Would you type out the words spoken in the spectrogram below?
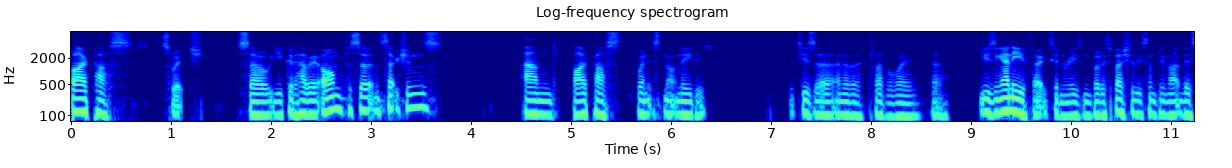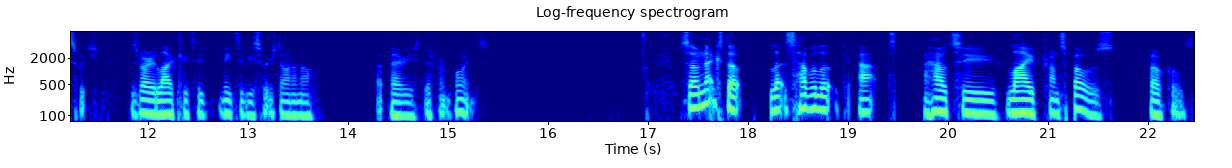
bypass switch. So you could have it on for certain sections and bypassed when it's not needed, which is uh, another clever way of uh, using any effect in Reason, but especially something like this, which is very likely to need to be switched on and off at various different points. So next up, let's have a look at how to live transpose vocals.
